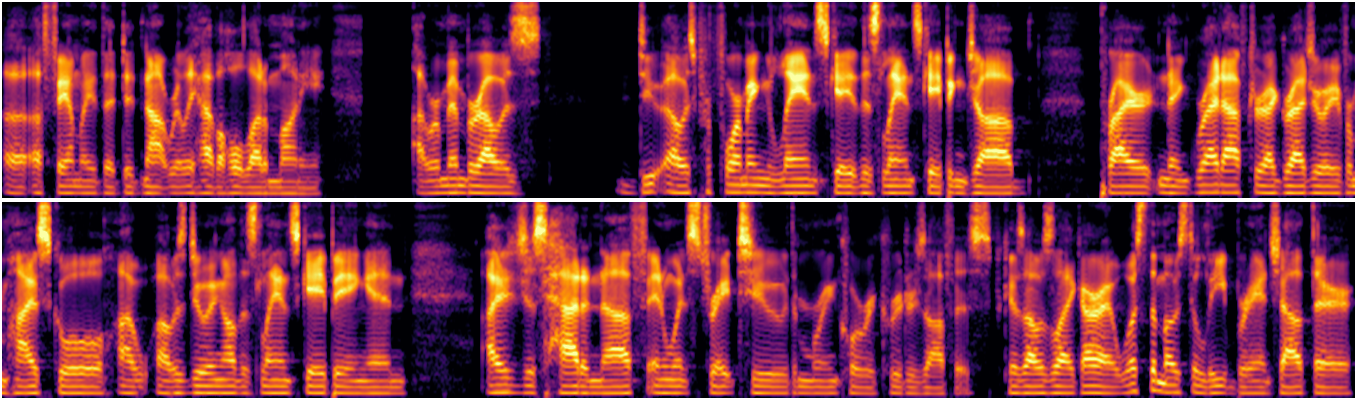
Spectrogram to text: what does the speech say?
a, a family that did not really have a whole lot of money, I remember I was do I was performing landscape this landscaping job prior right after I graduated from high school, I, I, was doing all this landscaping and I just had enough and went straight to the Marine Corps recruiter's office because I was like, all right, what's the most elite branch out there?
